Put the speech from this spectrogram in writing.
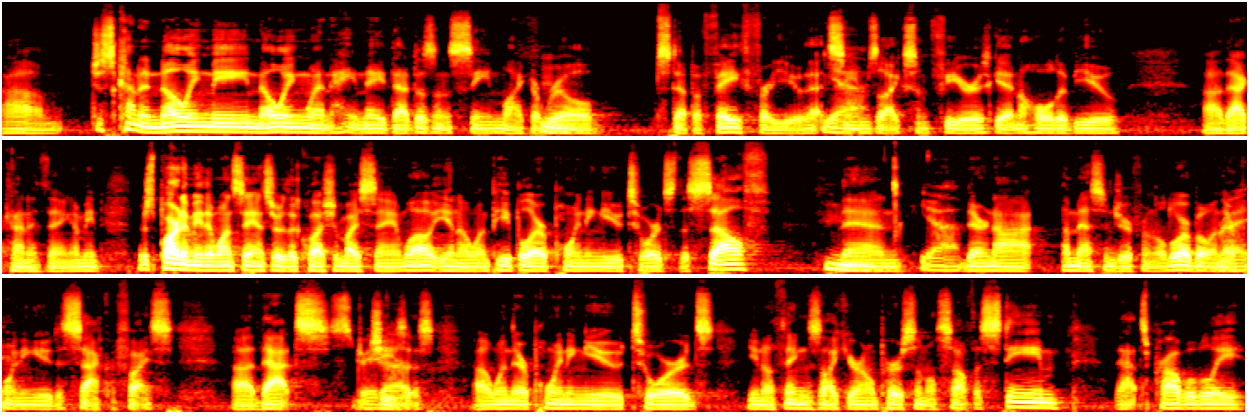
um, just kind of knowing me, knowing when, hey, Nate, that doesn't seem like a real step of faith for you. That Yeah. seems like some fear is getting a hold of you, uh, that kind of thing. I mean, there's part of me that wants to answer the question by saying, well, you know, when people are pointing you towards the self, then Hmm. Yeah. they're not a messenger from the Lord. But when they're pointing you to sacrifice, uh, that's Straight. Jesus. Uh, when they're pointing you towards, you know, things like your own personal self-esteem, that's probably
